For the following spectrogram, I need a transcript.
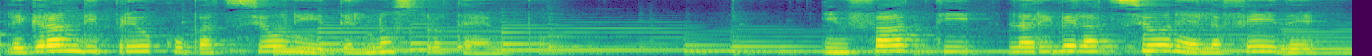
le grandi preoccupazioni del nostro tempo. Infatti la rivelazione e la fede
